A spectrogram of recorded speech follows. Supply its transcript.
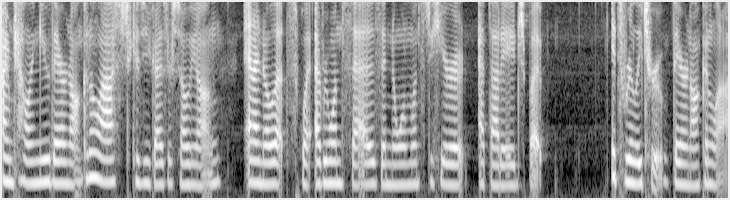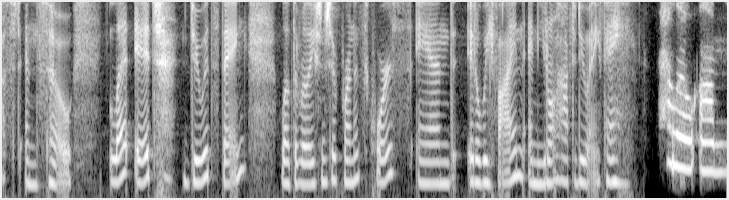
I'm telling you, they're not gonna last because you guys are so young. And I know that's what everyone says, and no one wants to hear it at that age, but it's really true. They are not gonna last. And so let it do its thing, let the relationship run its course, and it'll be fine, and you don't have to do anything. Hello, um,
